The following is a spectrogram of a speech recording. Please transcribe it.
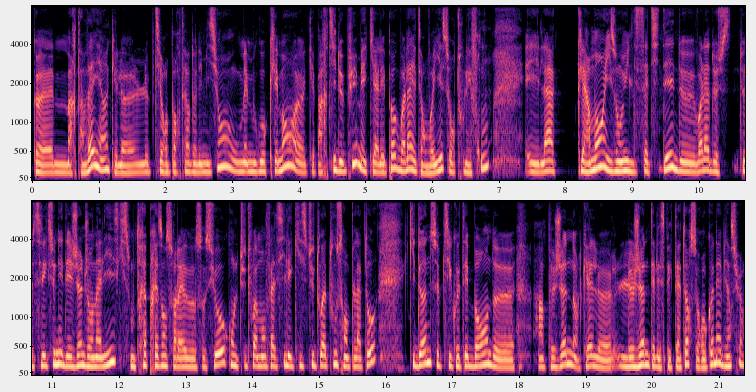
comme Martin Veil, hein, qui est le, petit reporter de l'émission, ou même Hugo Clément, euh, qui est parti depuis, mais qui à l'époque voilà, était envoyé sur tous les fronts. Et là, clairement, ils ont eu cette idée de, voilà, de, sélectionner des jeunes journalistes qui sont très présents sur les réseaux sociaux, qui ont le tutoiement facile et qui se tutoient tous en plateau, qui donnent ce petit côté bande euh, un peu jeune dans lequel euh, le jeune téléspectateur se reconnaît, bien sûr.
